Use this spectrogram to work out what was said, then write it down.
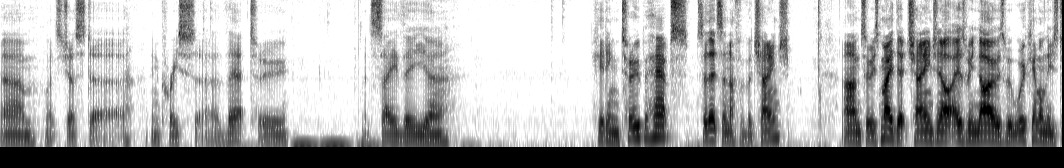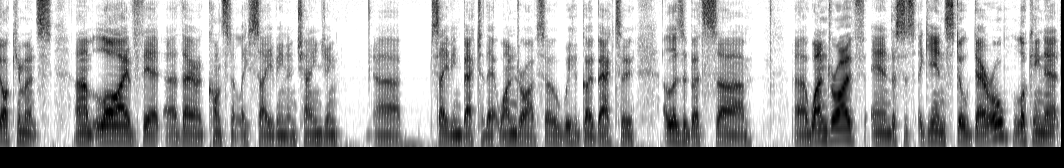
Um, let's just uh, increase uh, that to, let's say the heading 2 perhaps. So that's enough of a change. Um, so he's made that change. Now, as we know, as we're working on these documents um, live, that uh, they're constantly saving and changing, uh, saving back to that OneDrive. So we could go back to Elizabeth's uh, uh OneDrive, and this is again still Darrell looking at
